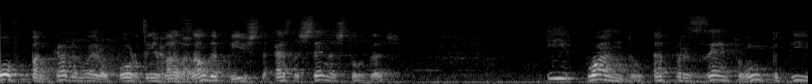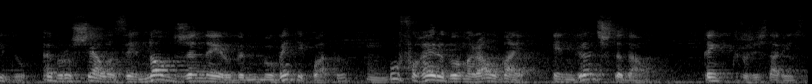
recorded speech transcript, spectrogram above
Houve pancada no aeroporto, invasão da pista, essas cenas todas. E quando apresentam um pedido a Bruxelas em 9 de janeiro de 94, o Ferreira do Amaral vai em grande estadão, tem que registrar isso,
